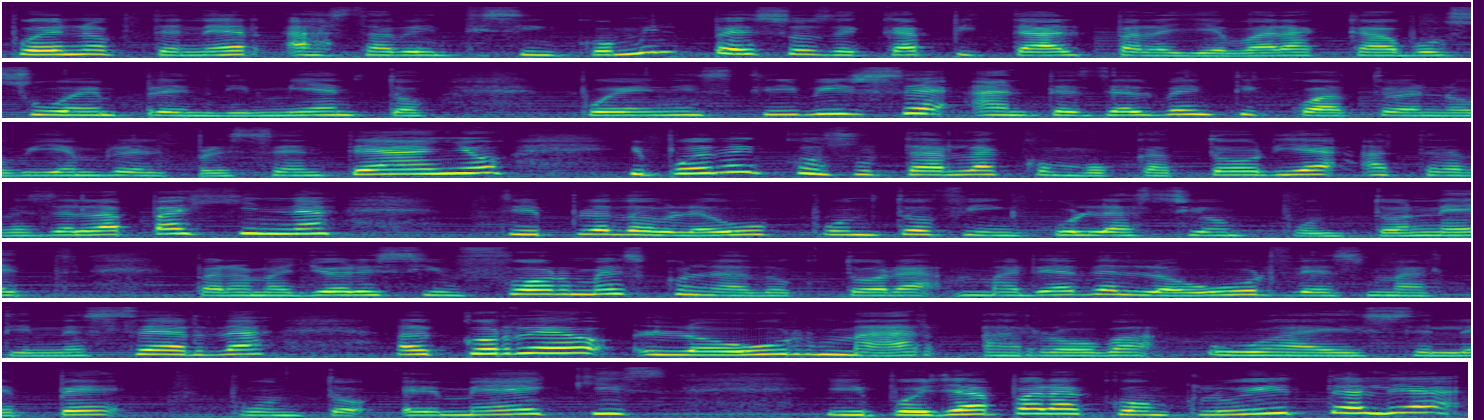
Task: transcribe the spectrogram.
pueden obtener hasta 25 mil pesos de capital para llevar a cabo su emprendimiento. Pueden inscribirse antes del 20 24 de noviembre del presente año y pueden consultar la convocatoria a través de la página www.vinculación.net. Para mayores informes con la doctora María de Lourdes Martínez Cerda al correo lourmar.uaslp.mx. Y pues ya para concluir, Talia,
